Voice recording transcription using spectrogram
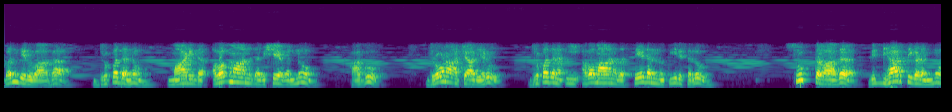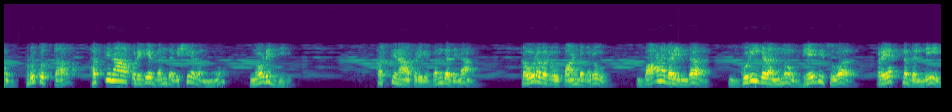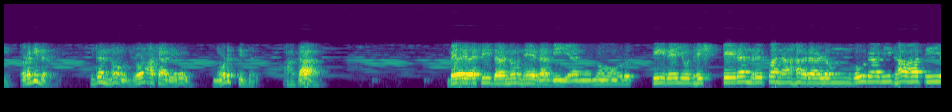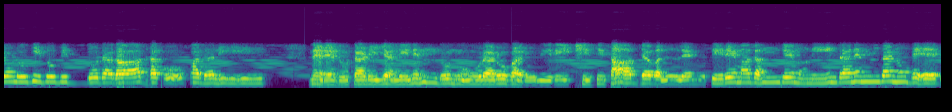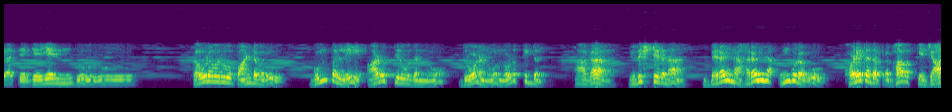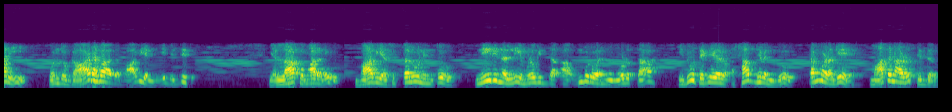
ಬಂದಿರುವಾಗ ದೃಪದನು ಮಾಡಿದ ಅವಮಾನದ ವಿಷಯವನ್ನು ಹಾಗೂ ದ್ರೋಣಾಚಾರ್ಯರು ದೃಪದನ ಈ ಅವಮಾನದ ಸೇಡನ್ನು ತೀರಿಸಲು ಸೂಕ್ತವಾದ ವಿದ್ಯಾರ್ಥಿಗಳನ್ನು ಹುಡುಕುತ್ತಾ ಹಸ್ತಿನಾಪುರಿಗೆ ಬಂದ ವಿಷಯವನ್ನು ನೋಡಿದ್ದೀವಿ ಹಸ್ತಿನಾಪುರಿಗೆ ಬಂದ ದಿನ ಕೌರವರು ಪಾಂಡವರು ಬಾಣಗಳಿಂದ ಗುರಿಗಳನ್ನು ಭೇದಿಸುವ ಪ್ರಯತ್ನದಲ್ಲಿ ತೊಡಗಿದರು. ಇದನ್ನು ದ್ರೋಣಾಚಾರ್ಯರು ನೋಡುತ್ತಿದ್ದರು. ಆಗ ಬೆರೆಸಿದನು ನೆರವಿಯನು ನೋಡುತ್ತಿರೆ ಯುಧಿಷ್ಠಿರ ನೃಪನ ಹರಳುಂಗುರ ವಿಘಾತಿಯೊಳುಗಿದು ಬಿದ್ದುದಗಾಧ ಕೂಪದಲ್ಲಿ ನೆರೆದು ತಡಿಯಲಿ ನಿಂದು ನೂರರುವರು ನಿರೀಕ್ಷಿಸಿ ಸಾಧ್ಯವಲ್ಲೆನು ತಿರೆ ಮಗಂಗೆ ಮುನೀಂದ್ರನೆಂದನು ಬೇಗ ತೆಗೆಯೆಂದು. ಕೌರವರು ಪಾಂಡವರು ಗುಂಪಲ್ಲಿ ಆಡುತ್ತಿರುವುದನ್ನು ದ್ರೋಣನು ನೋಡುತ್ತಿದ್ದನು. ಆಗ ಯುಧಿಷ್ಠಿರನ ಬೆರಳಿನ ಹರಳಿನ ಉಂಗುರವು ಹೊಡೆತದ ಪ್ರಭಾವಕ್ಕೆ ಜಾರಿ ಒಂದು ಗಾಢವಾದ ಬಾವಿಯಲ್ಲಿ ಬಿದ್ದಿತು. ಎಲ್ಲಾ ಕುಮಾರರು ಬಾವಿಯ ಸುತ್ತಲೂ ನಿಂತು ನೀರಿನಲ್ಲಿ ಮುಳುಗಿದ್ದ ಆ ಉಂಗುರವನ್ನು ನೋಡುತ್ತಾ ಇದು ತೆಗೆಯಲು ಅಸಾಧ್ಯವೆಂದು ತಮ್ಮೊಳಗೆ ಮಾತನಾಡುತ್ತಿದ್ದರು.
